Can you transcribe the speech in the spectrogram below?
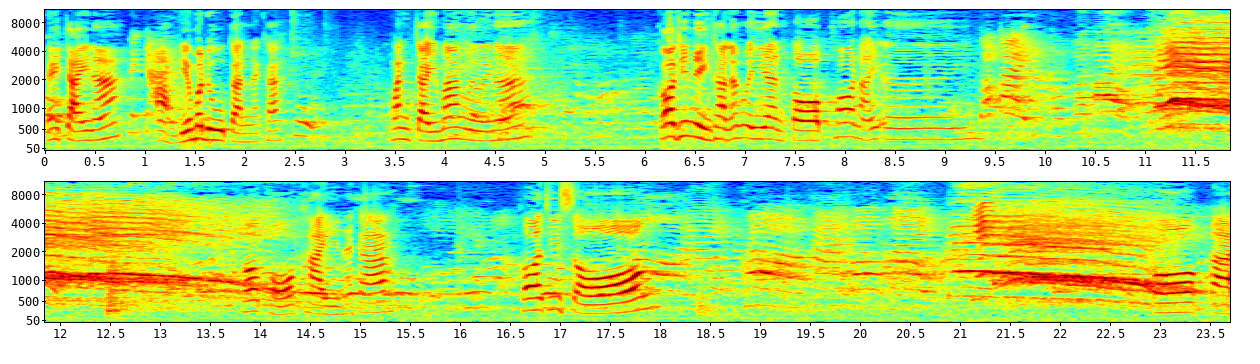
แน่ใจนะอ่าเดี๋ยวมาดูกันนะคะ มั่นใจมากเลยนะ ข้อที่หนึ่งค่ะนักเรียนตอบข้อไหนเอ่ย ก็ไก่ก็ไก่ ข้อขอไข่นะคะ ข้อที่สองขอไก่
